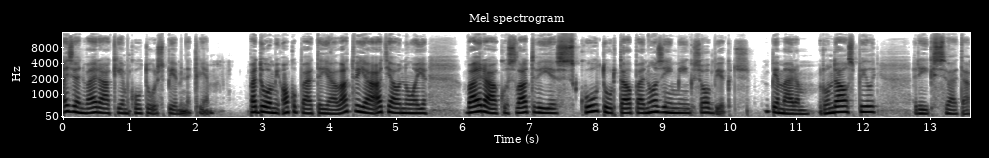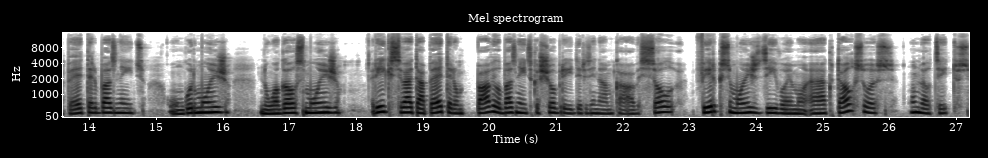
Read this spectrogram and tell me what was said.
aizvien vairākiem kultūras pieminekļiem. Padomi okupētajā Latvijā atjaunoja vairākus Latvijas kultūra telpai nozīmīgus objektus, piemēram, Rundāls pili, Rīgas svētā Pētera baznīcu, Unguru mūžu, Nogals mūžu, Rīgas svētā Pētera un Pāvila baznīca, kas šobrīd ir zināma kā Avis Sola, Firksu mūžas dzīvojamo ēku talsos un vēl citus.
